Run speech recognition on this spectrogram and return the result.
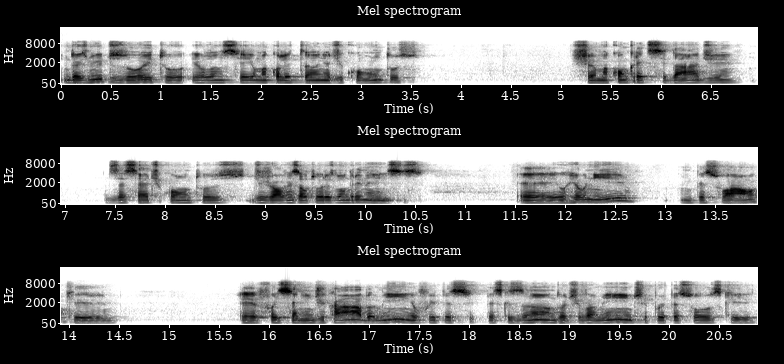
Em 2018, eu lancei uma coletânea de contos, chama Concreticidade, 17 contos de jovens autores londrinenses. É, eu reuni um pessoal que é, foi sendo indicado a mim, eu fui pesquisando ativamente por pessoas que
